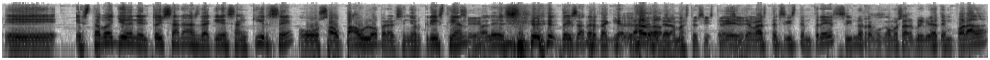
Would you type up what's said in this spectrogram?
Eh, estaba yo en el Toys R Us de aquí de San Quirse, o Sao Paulo, para el señor Cristian, Sí. ¿vale? el Toys R Us de aquí al lado. De la Master System, El sí. de Master System 3, sí, nos revocamos a la primera temporada.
